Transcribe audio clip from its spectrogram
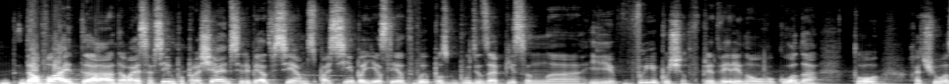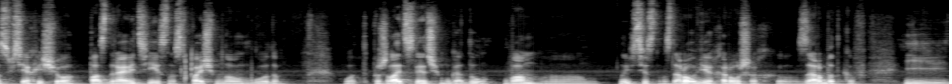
Давай, да, давай со всеми попрощаемся. Ребят, всем спасибо. Если этот выпуск будет записан и выпущен в преддверии Нового года, то хочу вас всех еще поздравить и с наступающим Новым годом. Вот, пожелать в следующем году вам, э, ну, естественно, здоровья, хороших э, заработков и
